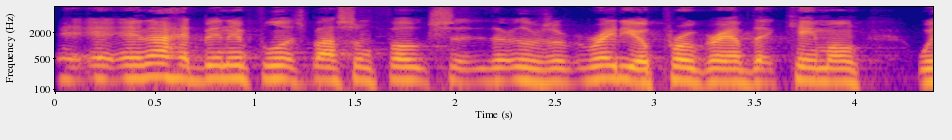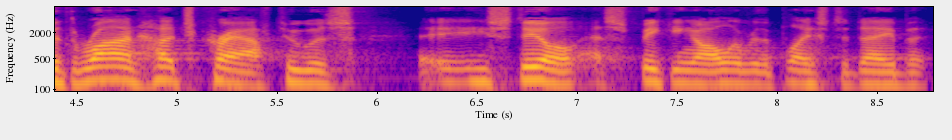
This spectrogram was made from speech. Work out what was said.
and I had been influenced by some folks. Uh, there was a radio program that came on with Ron Hutchcraft, who was he's still speaking all over the place today, but.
